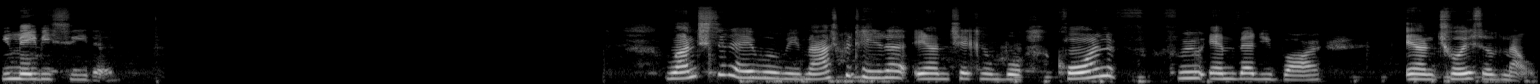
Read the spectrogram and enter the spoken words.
You may be seated. Lunch today will be mashed potato and chicken bowl, corn, fruit and veggie bar, and choice of milk.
